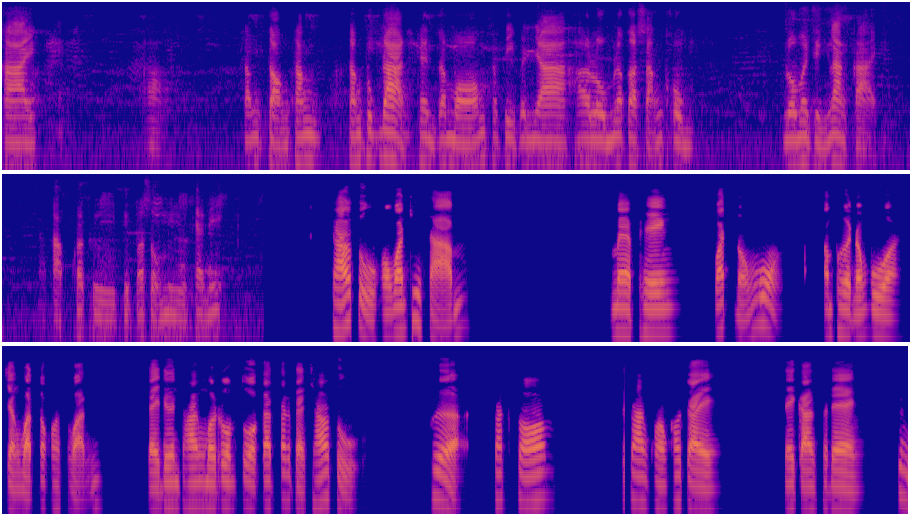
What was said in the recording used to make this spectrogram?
คลายาทั้งสองทั้ง ทั้งทุกด้าน เช่นสมอง สติปัญญา อารมณ์แล้วก็สังคม รวมไปถึงร่างกายนะครับ ก็คือจุดประสงค์มีอยู่แค่นี้ เช้าตู่ของวันที่สามแม่เพลง วัดหนองม่วงอำเภอหนองบัว จังหวัดนครสวรรค์ได้เดินทางมารวมตัวกันตั้งแต่เช้าตู่ เพื่อซักซ้อม สร้างความเข้าใจในการแสดง ซึ่ง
